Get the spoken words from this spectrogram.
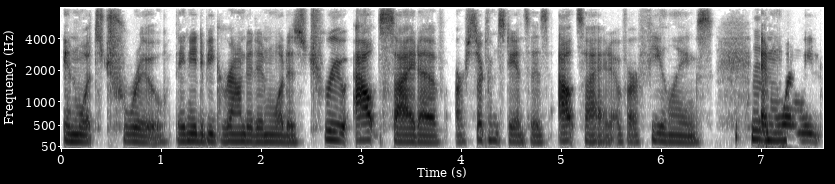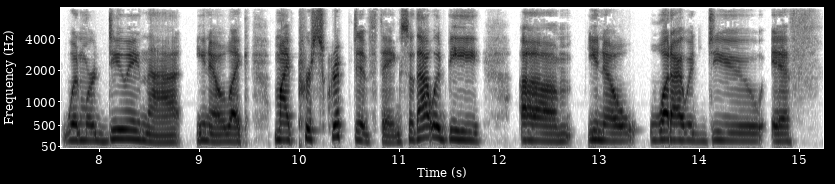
in what's true. They need to be grounded in what is true outside of our circumstances, outside of our feelings. Mm-hmm. And when we when we're doing that, you know, like my prescriptive thing. So that would be um, you know, what I would do if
